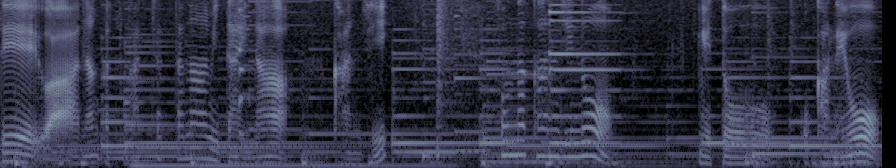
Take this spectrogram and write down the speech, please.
てわーなんか使っちゃったなみたいな感じ。そんな感じのえっとお金を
